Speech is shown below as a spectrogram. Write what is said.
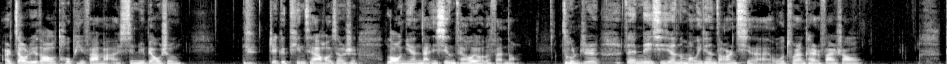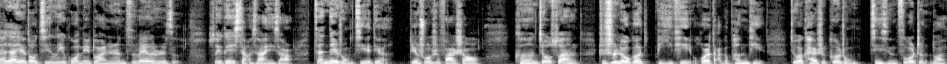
而焦虑到头皮发麻、心率飙升。这个听起来好像是老年男性才会有的烦恼。总之，在那期间的某一天早上起来，我突然开始发烧。大家也都经历过那段人人自危的日子，所以可以想象一下，在那种节点，别说是发烧，可能就算只是流个鼻涕或者打个喷嚏，就会开始各种进行自我诊断。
